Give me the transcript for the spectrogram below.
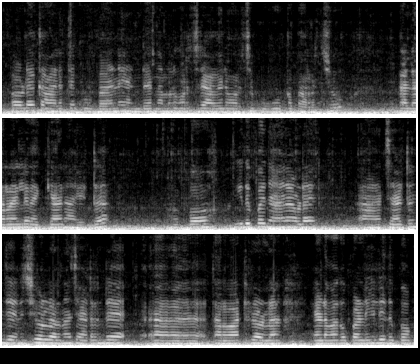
അപ്പോൾ അവിടെ കാലത്തെ കുർബാനയുണ്ട്. നമ്മൾ കുറച്ച് രാവിലെ കുറച്ച് പൂവൊക്കെ പറിച്ചു. കലറയിൽ വെക്കാനായിട്ട്. അപ്പോൾ ഇതിപ്പോൾ ഞാനവിടെ ചേട്ടൻ ജനിച്ചു വളർന്ന ചേട്ടന്റെ തറവാട്ടിലുള്ള ഇടവക പള്ളിയിൽ ഇതിപ്പം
